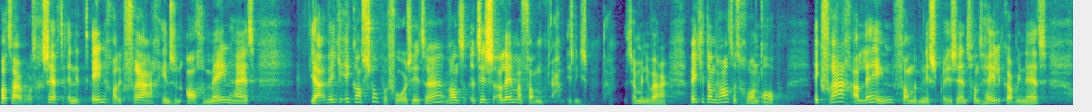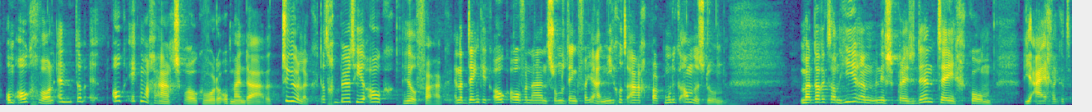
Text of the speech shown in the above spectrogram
wat daar wordt gezegd. En het enige wat ik vraag in zijn algemeenheid. Ja, weet je, ik kan stoppen, voorzitter. Want het is alleen maar van. Is niet. is helemaal niet waar. Weet je, dan houdt het gewoon op. Ik vraag alleen van de minister-president, van het hele kabinet. om ook gewoon. En ook ik mag aangesproken worden op mijn daden. Tuurlijk, dat gebeurt hier ook heel vaak. En daar denk ik ook over na. En soms denk ik van ja, niet goed aangepakt, moet ik anders doen. Maar dat ik dan hier een minister-president tegenkom. die eigenlijk het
